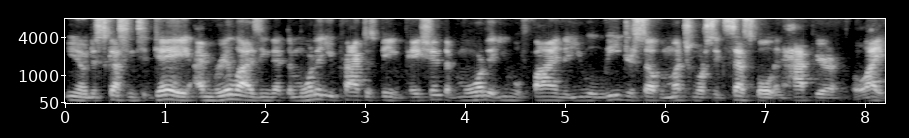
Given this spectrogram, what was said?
you know, discussing today, I'm realizing that the more that you practice being patient, the more that you will find that you will lead yourself a much more successful and happier life.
